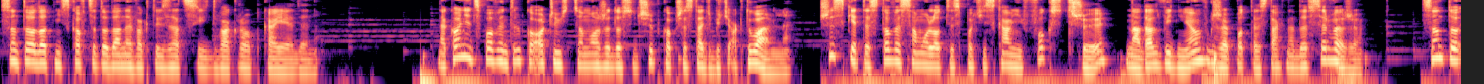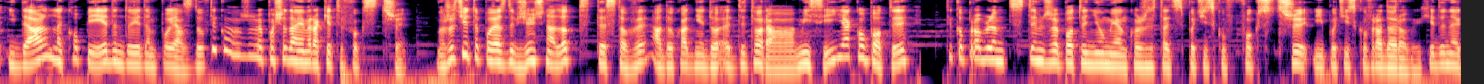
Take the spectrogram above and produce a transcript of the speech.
Są to lotniskowce dodane w aktualizacji 2.1. Na koniec powiem tylko o czymś, co może dosyć szybko przestać być aktualne. Wszystkie testowe samoloty z pociskami Fox 3 nadal widnieją w grze po testach na dev serwerze. Są to idealne kopie 1 do 1 pojazdów, tylko że posiadają rakiety Fox 3. Możecie te pojazdy wziąć na lot testowy, a dokładnie do edytora misji, jako boty, tylko problem z tym, że boty nie umieją korzystać z pocisków Fox 3 i pocisków radarowych. Jedyne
